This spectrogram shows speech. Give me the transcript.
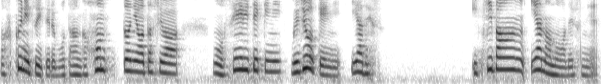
まあ、服についてるボタンが本当に私はもう生理的に無条件に嫌です。一番嫌なのはですね、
